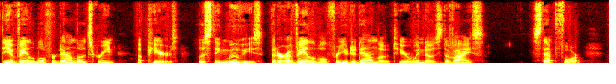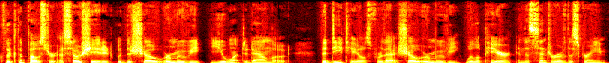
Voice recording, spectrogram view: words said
The Available for Download screen appears, listing movies that are available for you to download to your Windows device. Step 4. Click the poster associated with the show or movie you want to download. The details for that show or movie will appear in the center of the screen.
